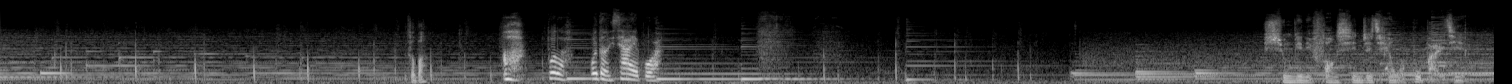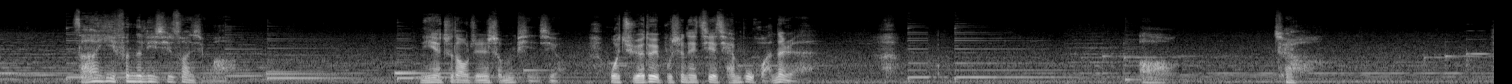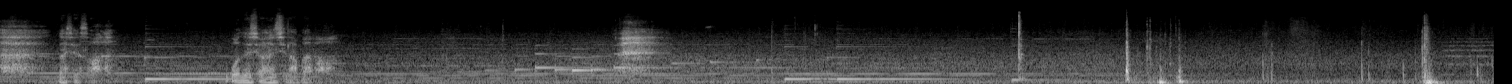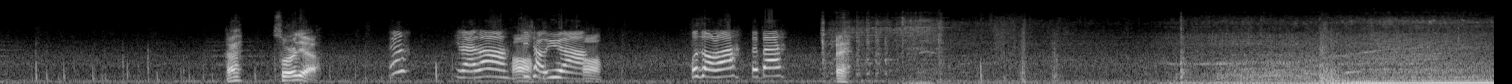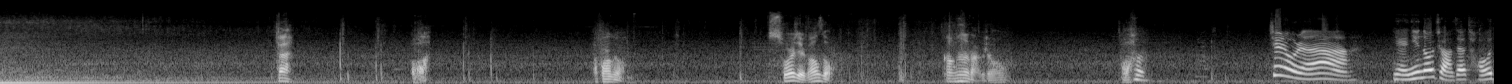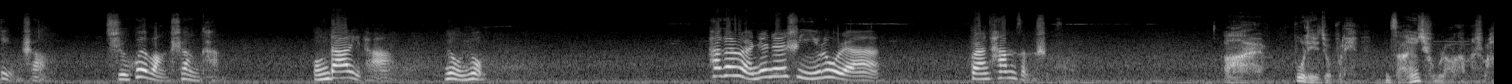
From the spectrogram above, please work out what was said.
走吧。啊，不了，我等下一波。兄弟，你放心，这钱我不白借，咱按一分的利息算行吗？你也知道我这人什么品性，我绝对不是那借钱不还的人。哦，这样，那先算了，我再想想其他办法吧。素儿姐，哎你来了，啊季小玉啊，啊，我走了，拜拜。哎，哎，老婆，把包给我，素儿姐刚走，刚跟她打个招呼。走吧。这种人啊，眼睛都长在头顶上，只会往上看，甭搭理他，没有用。他跟阮真真是一路人，不然他们怎么生活？哎，不理就不理，咱又求不着他们是吧？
